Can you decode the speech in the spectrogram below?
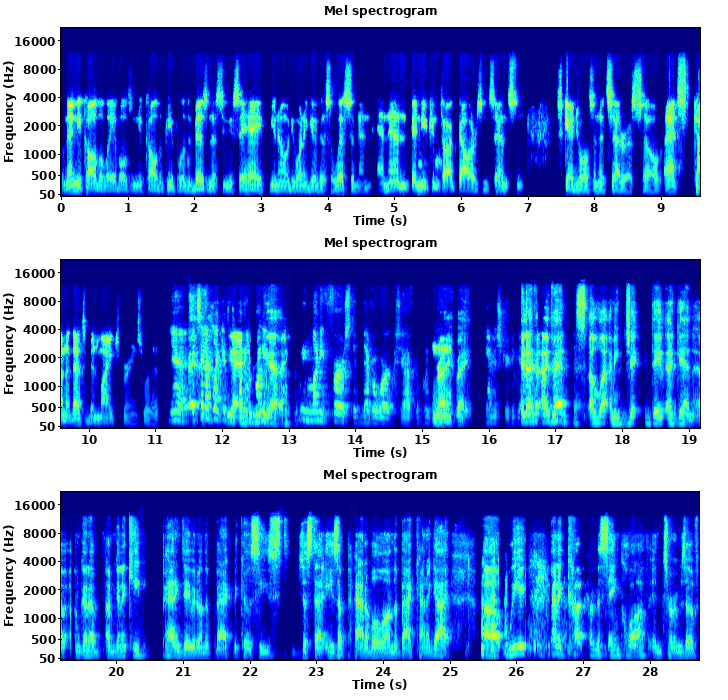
and then you call the labels and you call the people in the business and you say, hey, you know, do you want to give this a listen? And and then then you can talk dollars and cents and schedules and et cetera. So that's kind of that's been my experience with it. Yeah, it sounds like if you're yeah, putting, money, yeah. putting money first, it never works. You have to put right, right chemistry together. And I've, I've had a lot. I mean, Dave. Again, I'm gonna I'm gonna keep patting David on the back because he's just that he's a patable on the back kind of guy. Uh, we kind of cut from the same cloth in terms of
